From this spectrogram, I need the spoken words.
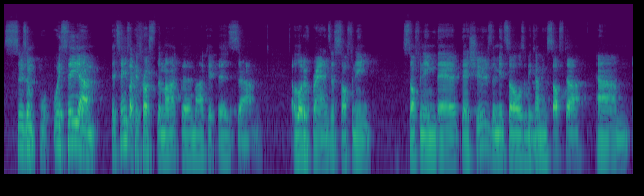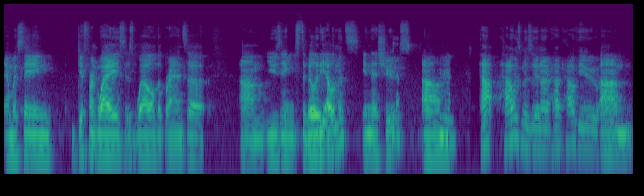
Susan, we see um, it seems like across the mark the market, there's um, a lot of brands are softening softening their their shoes. The midsoles are becoming softer, um, and we're seeing different ways as well that brands are um, using stability elements in their shoes. Um, Mm-hmm. How how is Mizuno? How how have you um,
